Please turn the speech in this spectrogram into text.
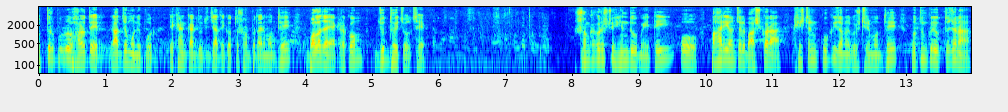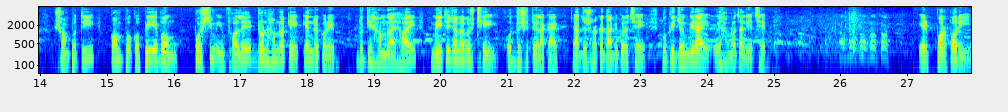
উত্তর পূর্ব ভারতের রাজ্য মণিপুর। এখানকার দুটি জাতিগত সম্প্রদায়ের মধ্যে বলা যায় একরকম যুদ্ধই চলছে। সংখ্যাগরিষ্ঠ হিন্দু মেইতেই ও পাহাড়ি অঞ্চলে বাস করা খ্রিস্টান কুকি জনগোষ্ঠীর মধ্যে নতুন করে উত্তেজনা, সম্প্রতি কম্পকপি এবং পশ্চিম ইম্ফলে ড্রোন হামলাকে কেন্দ্র করে দুটি হামলায় হয় মেইতে জনগোষ্ঠী অধ্যুষিত এলাকায়। রাজ্য সরকার দাবি করেছে, কুকি জঙ্গিরাই ওই হামলা চালিয়েছে। এর পরপরই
